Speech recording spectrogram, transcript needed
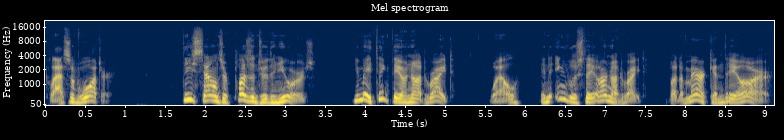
glass of water. These sounds are pleasanter than yours. You may think they are not right. Well, in English they are not right, but American they are.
